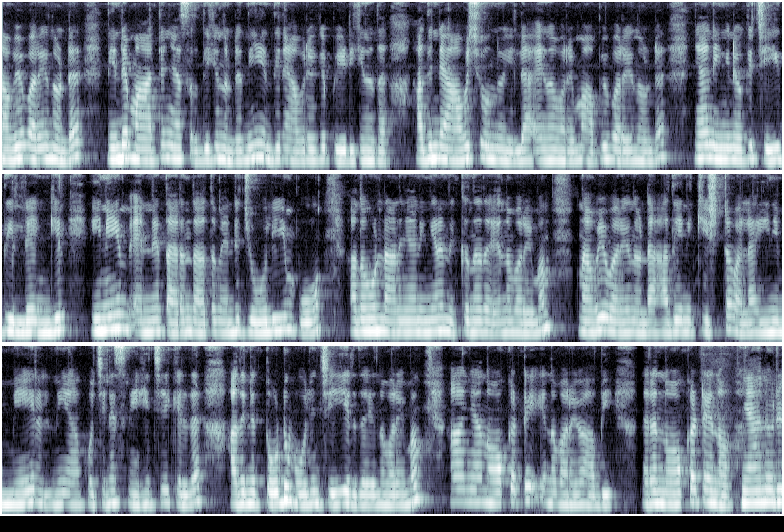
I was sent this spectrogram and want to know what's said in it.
നവ്യ പറയുന്നുണ്ട് നിന്റെ മാറ്റം ഞാൻ ശ്രദ്ധിക്കുന്നുണ്ട്. നീ എന്തിനാ അവരെയൊക്കെ പേടിക്കുന്നത്? അതിന്റെ ആവശ്യമൊന്നും ഇല്ല എന്ന് പറയുമ്പോൾ അഭി പറയുന്നുണ്ട് ഞാൻ ഇങ്ങനെയൊക്കെ ചെയ്തില്ലെങ്കിൽ ഇനിയും എന്നെ തരം താത്തും എന്റെ ജോലിയും പോവും. അതുകൊണ്ടാണ് ഞാൻ ഇങ്ങനെ നിൽക്കുന്നത് എന്ന് പറയുമ്പം നവ്യ പറയുന്നുണ്ട് അതെനിക്ക് ഇഷ്ടമല്ല. ഇനി മേൽ നീ ആ കൊച്ചിനെ സ്നേഹിച്ചേക്കരുത്. അതിനെ തൊടു പോലും ചെയ്യരുത് എന്ന് പറയുമ്പം ആ ഞാൻ നോക്കട്ടെ എന്ന് പറയും അഭി. അന്നേരം നോക്കട്ടെ എന്നോ ഞാനൊരു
